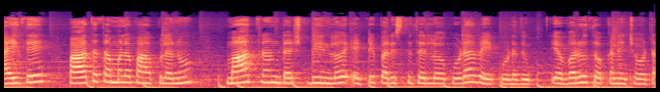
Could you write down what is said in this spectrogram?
అయితే పాత తమలపాకులను మాత్రం డస్ట్బిన్లో ఎట్టి పరిస్థితుల్లో కూడా వేయకూడదు. ఎవరూ తొక్కని చోట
